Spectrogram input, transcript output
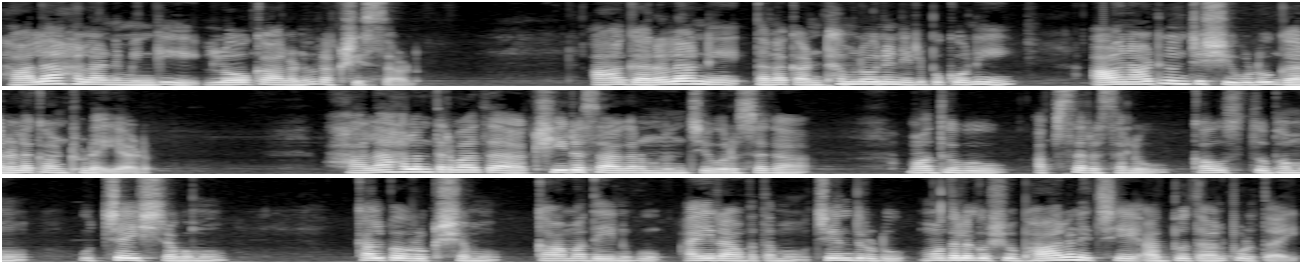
హాలాహలాన్ని మింగి లోకాలను రక్షిస్తాడు. ఆ గరళాన్ని తన కంఠంలోనే నిలుపుకొని ఆనాటి నుంచి శివుడు గరళకంఠుడయ్యాడు. హలాహలం తర్వాత క్షీరసాగరం నుంచి వరుసగా మధువు అప్సరసలు కౌస్తుభము ఉచ్చైశ్రవము కల్పవృక్షము కామధేనువు ఐరావతము చంద్రుడు మొదలగు శుభాలనిచ్చే అద్భుతాలు పుడతాయి.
